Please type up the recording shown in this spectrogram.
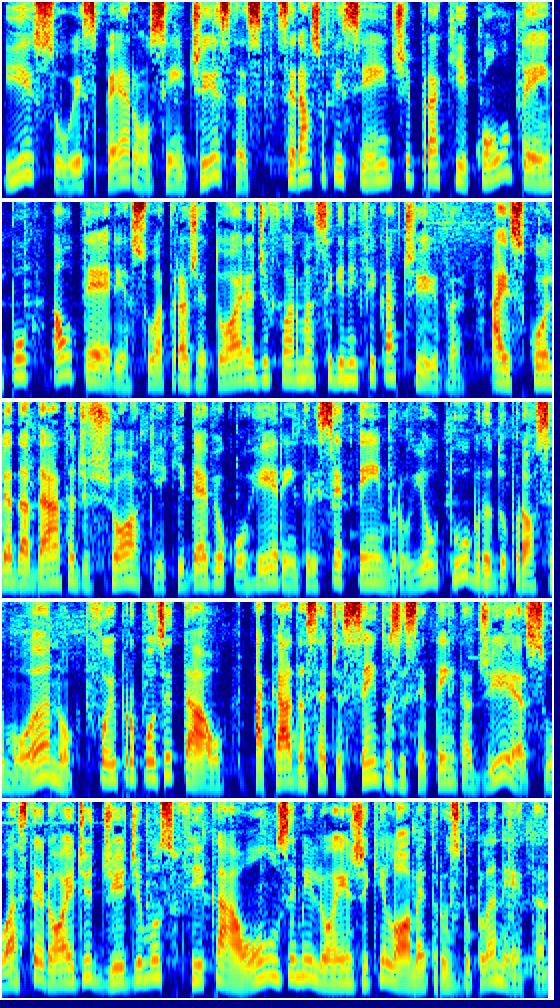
Isso, esperam os cientistas, será suficiente para que, com o tempo, altere a sua trajetória de forma significativa. A escolha da data de choque, que deve ocorrer entre setembro e outubro do próximo ano, foi proposital. A cada 770 dias, o asteroide Didymos fica a 11 milhões de quilômetros do planeta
